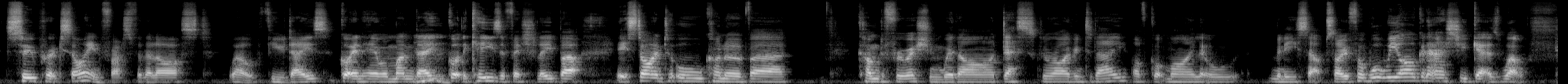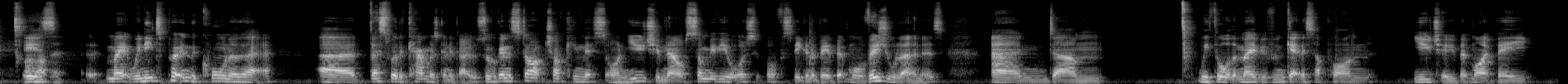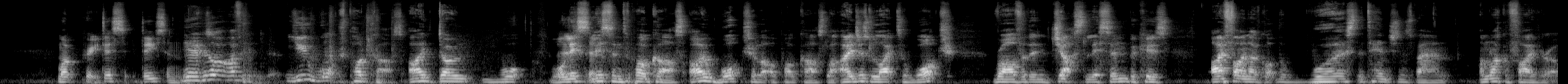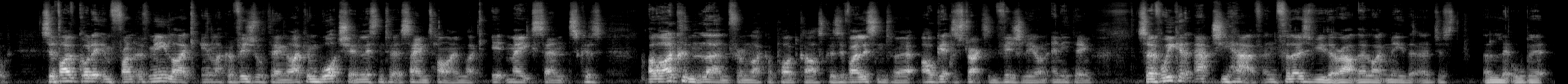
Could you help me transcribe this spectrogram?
super exciting for us for the last well few days. Got in here on Monday, got the keys officially, but it's starting to all kind of uh, come to fruition with our desks arriving today. I've got my little mini setup. So for what we are going to actually get as well is uh, mate, we need to put in the corner there. Uh, that's where the camera's going to go. So we're going to start chucking this on YouTube now. Some of you are obviously going to be a bit more visual learners, and um, we thought that maybe if we can get this up on YouTube, it might be might be pretty dis- decent. Yeah, because I've you watch podcasts. I don't wa- watch, Listen. listen to podcasts. I watch a lot of podcasts. Like I just like to watch rather than just listen because I find I've got the worst attention span. I'm like a five year old. So if I've got it in front of me, like in like a visual thing, I can watch it and listen to it at the same time. Like it makes sense because I couldn't learn from like a podcast because if I listen to it, I'll get distracted visually on anything. So if we can actually have, and for those of you that are out there like me that are just a little bit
